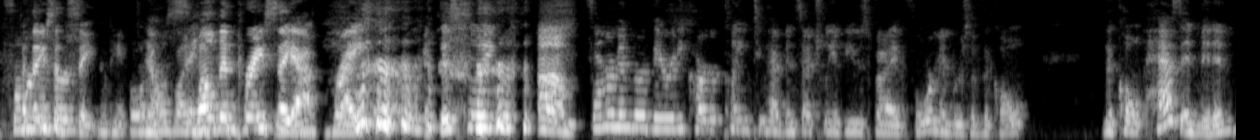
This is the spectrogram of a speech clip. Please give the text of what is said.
I former thought you said Satan people, and No, I was like, Satan well, then pray Satan. Yeah, right. At this point, um, former member Verity Carter claimed to have been sexually abused by four members of the cult. The cult has admitted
